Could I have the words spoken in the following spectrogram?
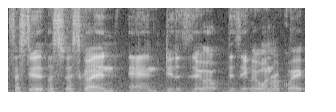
So let's do. Let's let's go ahead and, and do the Ziggler the Ziggler one real quick.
